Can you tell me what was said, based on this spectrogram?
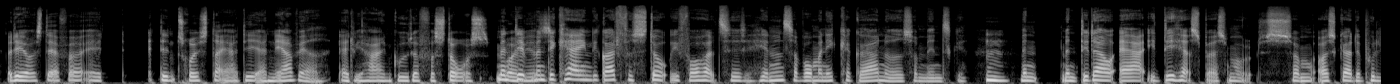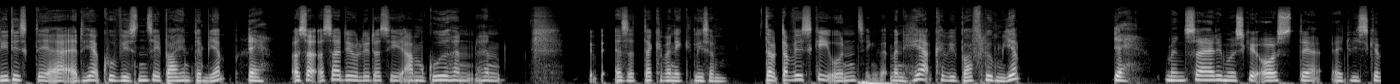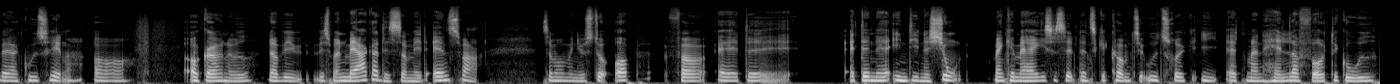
Og det er også derfor, at, at den trøst, der er, det er nærværet, at vi har en Gud, der forstår os. Men det, men det kan jeg egentlig godt forstå i forhold til hændelser, hvor man ikke kan gøre noget som menneske. Mm. Men, men det der jo er i det her spørgsmål, som også gør det politisk, det er, at her kunne vi sådan set bare hente dem hjem. Ja. Og så, og så er det jo lidt at sige, at Gud, han, han, altså der kan man ikke ligesom, der, der vil ske onde ting, men her kan vi bare flyve dem hjem. Ja, men så er det måske også der, at vi skal være Guds hænder og, og gøre noget. Når vi, hvis man mærker det som et ansvar, så må man jo stå op for, at, øh, at den her indignation, man kan mærke i sig selv, den skal komme til udtryk i, at man handler for det gode.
